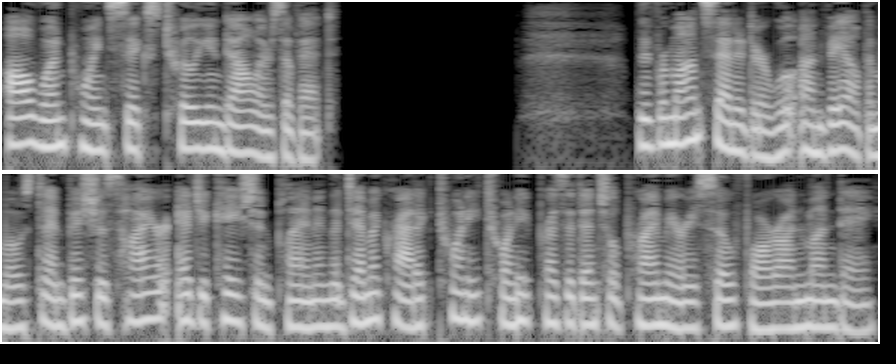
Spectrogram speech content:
All $1.6 trillion of it. The Vermont senator will unveil the most ambitious higher education plan in the Democratic 2020 presidential primary so far on Monday.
